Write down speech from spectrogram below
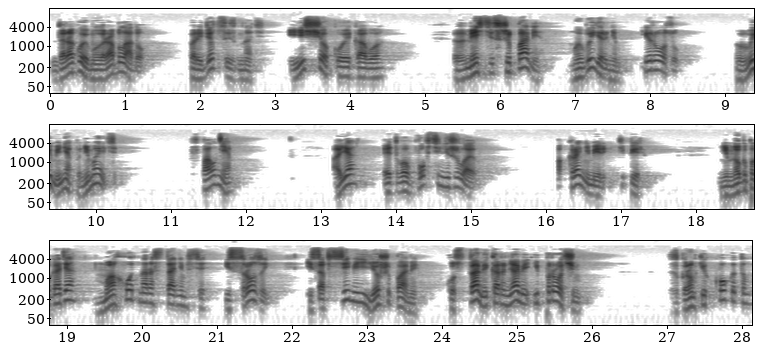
дорогой мой Рабладу, придется изгнать еще кое-кого. Вместе с шипами мы вывернем и розу. Вы меня понимаете? Вполне. А я этого вовсе не желаю. По крайней мере, теперь. Немного погодя, мы охотно расстанемся и с розой, и со всеми ее шипами, кустами, корнями и прочим. С громким кокотом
